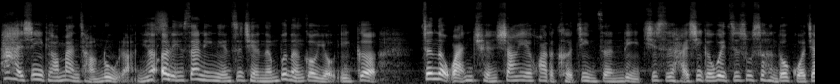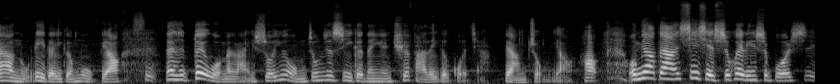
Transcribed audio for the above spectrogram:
它还是一条漫长路了。你看，二零三零年之前能不能够有一个真的完全商业化的可竞争力，其实还是一个未知数，是很多国家要努力的一个目标。是，但是对我们来说，因为我们终究是一个能源缺乏的一个国家，非常重要。好，我们要非常谢谢石慧林石博士。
